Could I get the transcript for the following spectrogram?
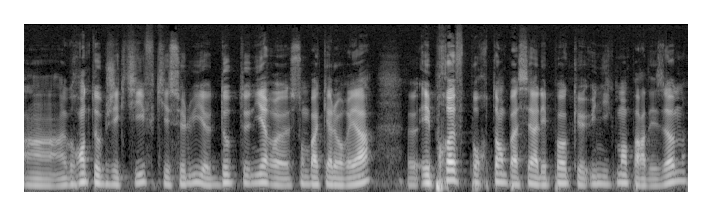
un, grand objectif qui est celui d'obtenir son baccalauréat, épreuve pourtant passée à l'époque uniquement par des hommes.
